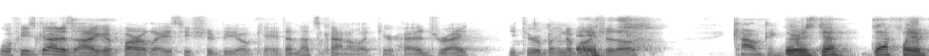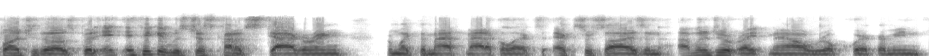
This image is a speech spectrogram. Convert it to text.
Well, if he's got his Iga parlays, he should be okay. Then that's kind of like your hedge, right? You threw in a bunch of those. counting There's def- definitely a bunch of those, but it, I think it was just kind of staggering from like the mathematical ex- exercise. And I'm going to do it right now, real quick. I mean,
